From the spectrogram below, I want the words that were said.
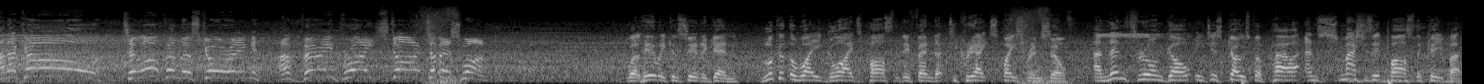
And a goal to open the scoring. A very bright start to this one. Well, here we can see it again. Look at the way he glides past the defender to create space for himself. And then through on goal, he just goes for power and smashes it past the keeper.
